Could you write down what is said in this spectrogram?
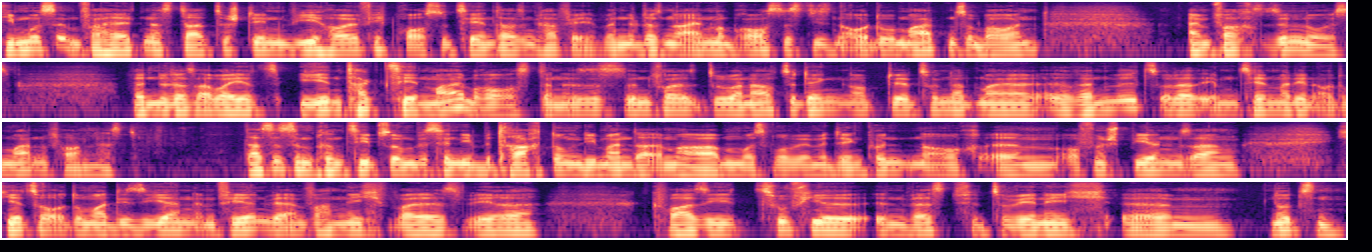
die muss im Verhältnis dazu stehen, wie häufig brauchst du 10.000 Kaffee. Wenn du das nur einmal brauchst, ist diesen Automaten zu bauen einfach sinnlos. Wenn du das aber jetzt jeden Tag zehnmal brauchst, dann ist es sinnvoll, darüber nachzudenken, ob du jetzt 100 Mal äh, rennen willst oder eben zehnmal den Automaten fahren lässt. Das ist im Prinzip so ein bisschen die Betrachtung, die man da immer haben muss, wo wir mit den Kunden auch ähm, offen spielen und sagen, hier zu automatisieren empfehlen wir einfach nicht, weil es wäre quasi zu viel Invest für zu wenig ähm, Nutzen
